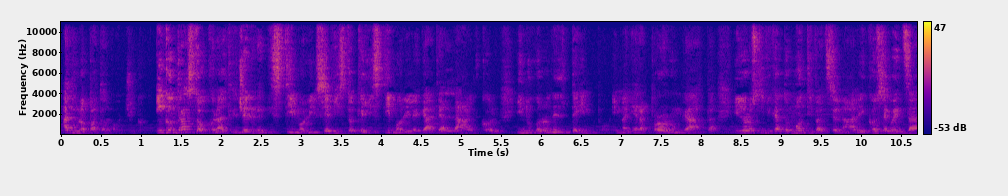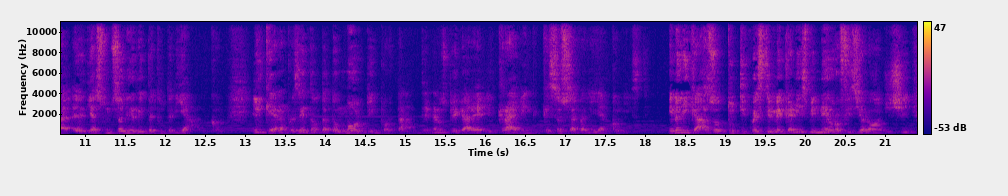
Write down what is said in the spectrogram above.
ad uno patologico. In contrasto con altri generi di stimoli si è visto che gli stimoli legati all'alcol inducono nel tempo, in maniera prolungata, il loro significato motivazionale in conseguenza eh, di assunzioni ripetute di alcol, il che rappresenta un dato molto importante nello spiegare il craving che si osserva negli alcolisti. In ogni caso, tutti questi meccanismi neurofisiologici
